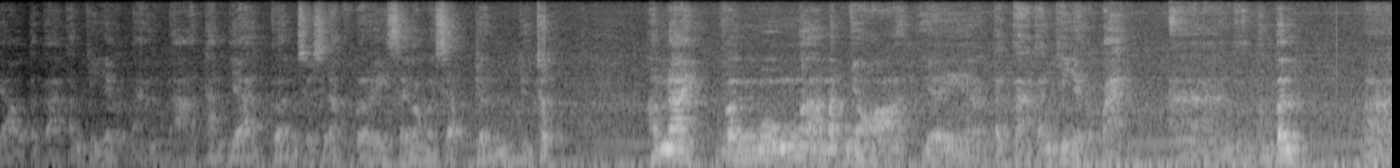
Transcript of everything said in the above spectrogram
chào tất cả các anh chị và các bạn đã tham gia kênh sửa xe đạp với Sài Gòn Workshop trên YouTube. Hôm nay Vân muốn à, mách nhỏ với à, tất cả các anh chị và các bạn à, những thông tin à,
